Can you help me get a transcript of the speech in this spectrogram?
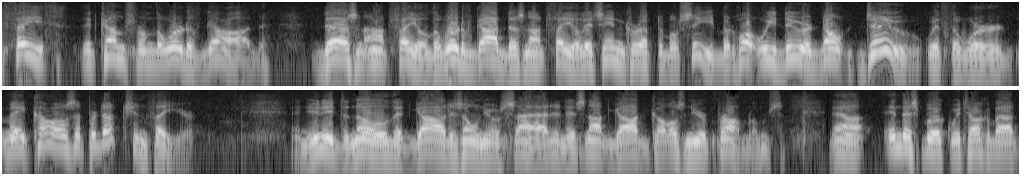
faith that comes from the Word of God does not fail. The Word of God does not fail. It's incorruptible seed. But what we do or don't do with the Word may cause a production failure. And you need to know that God is on your side and it's not God causing your problems. Now, in this book, we talk about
